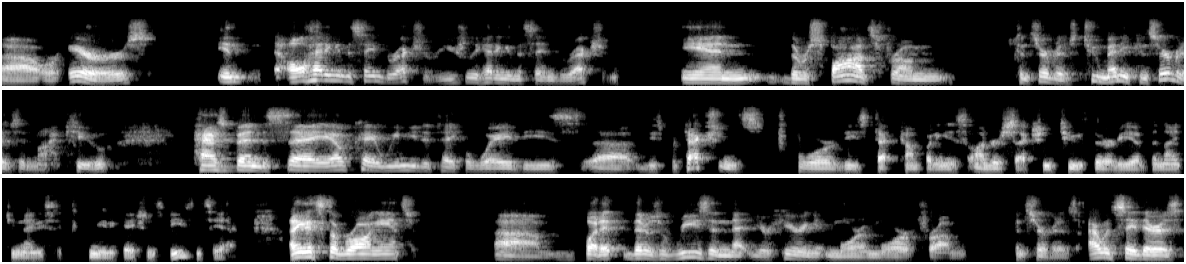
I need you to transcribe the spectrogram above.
uh, or errors in all heading in the same direction or usually heading in the same direction. And the response from conservatives too many conservatives in my view has been to say okay we need to take away these uh, these protections for these tech companies under section 230 of the 1996 communications decency act. I think it's the wrong answer. Um, but it, there's a reason that you're hearing it more and more from conservatives. I would say there is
